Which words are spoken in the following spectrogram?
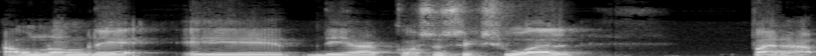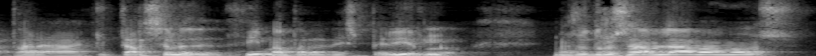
a un hombre eh, de acoso sexual para, quitárselo de encima, para despedirlo. Nosotros hablábamos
